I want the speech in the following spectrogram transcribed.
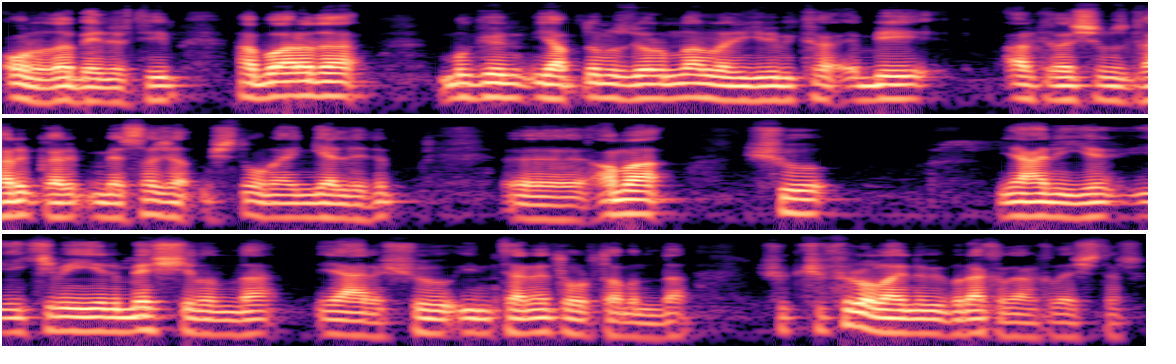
onu da belirteyim. Ha bu arada bugün yaptığımız yorumlarla ilgili bir, bir arkadaşımız garip garip bir mesaj atmıştı. Onu engelledim. E, ama şu yani y- 2025 yılında yani şu internet ortamında şu küfür olayını bir bırakın arkadaşlar.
